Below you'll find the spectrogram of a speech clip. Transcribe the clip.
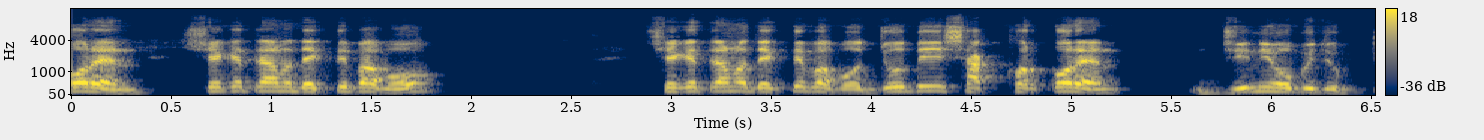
করেন, সেক্ষেত্রে আমরা দেখতে পাবো, সেক্ষেত্রে আমরা দেখতে পাবো, যদি স্বাক্ষর করেন, যিনি অভিযুক্ত,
